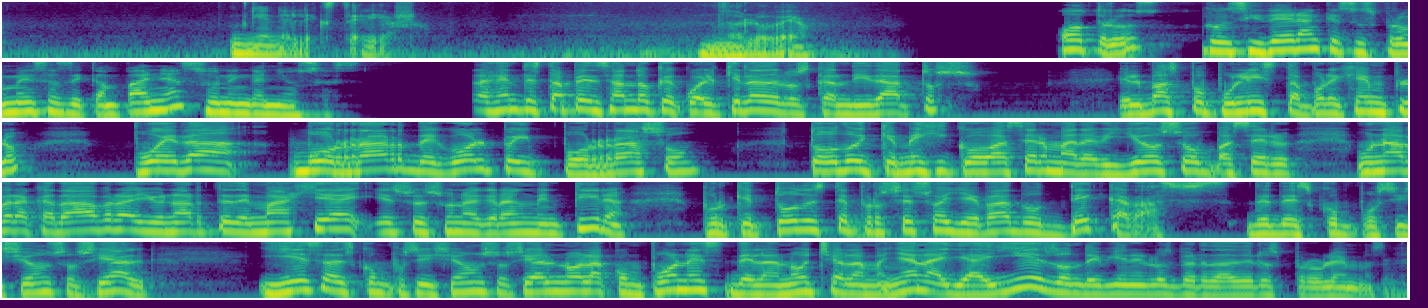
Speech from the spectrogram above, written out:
ni en el exterior. No lo veo. Otros consideran que sus promesas de campaña son engañosas. La gente está pensando que cualquiera de los candidatos, el más populista, por ejemplo, pueda borrar de golpe y porrazo todo y que México va a ser maravilloso, va a ser un abracadabra y un arte de magia, y eso es una gran mentira, porque todo este proceso ha llevado décadas de descomposición social. Y esa descomposición social no la compones de la noche a la mañana, y ahí es donde vienen los verdaderos problemas.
